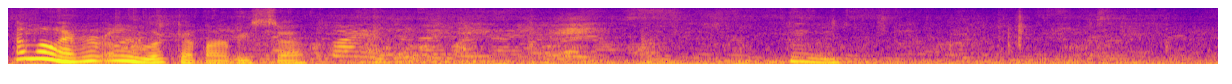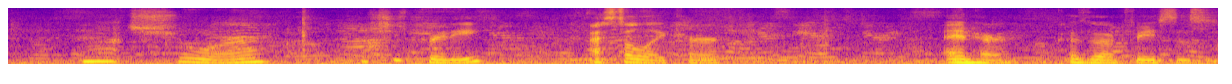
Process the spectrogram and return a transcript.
I don't know, I haven't really looked at Barbie stuff. Hmm. I'm not sure. But she's pretty. I still like her. And her, because of their faces.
